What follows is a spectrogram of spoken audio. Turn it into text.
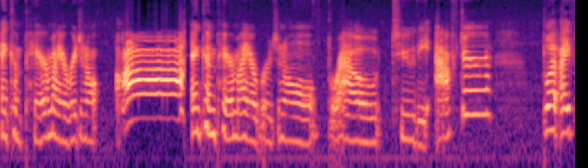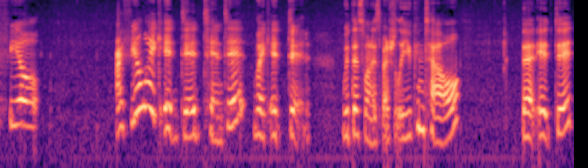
and compare my original ah and compare my original brow to the after but I feel I feel like it did tint it like it did with this one especially you can tell that it did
